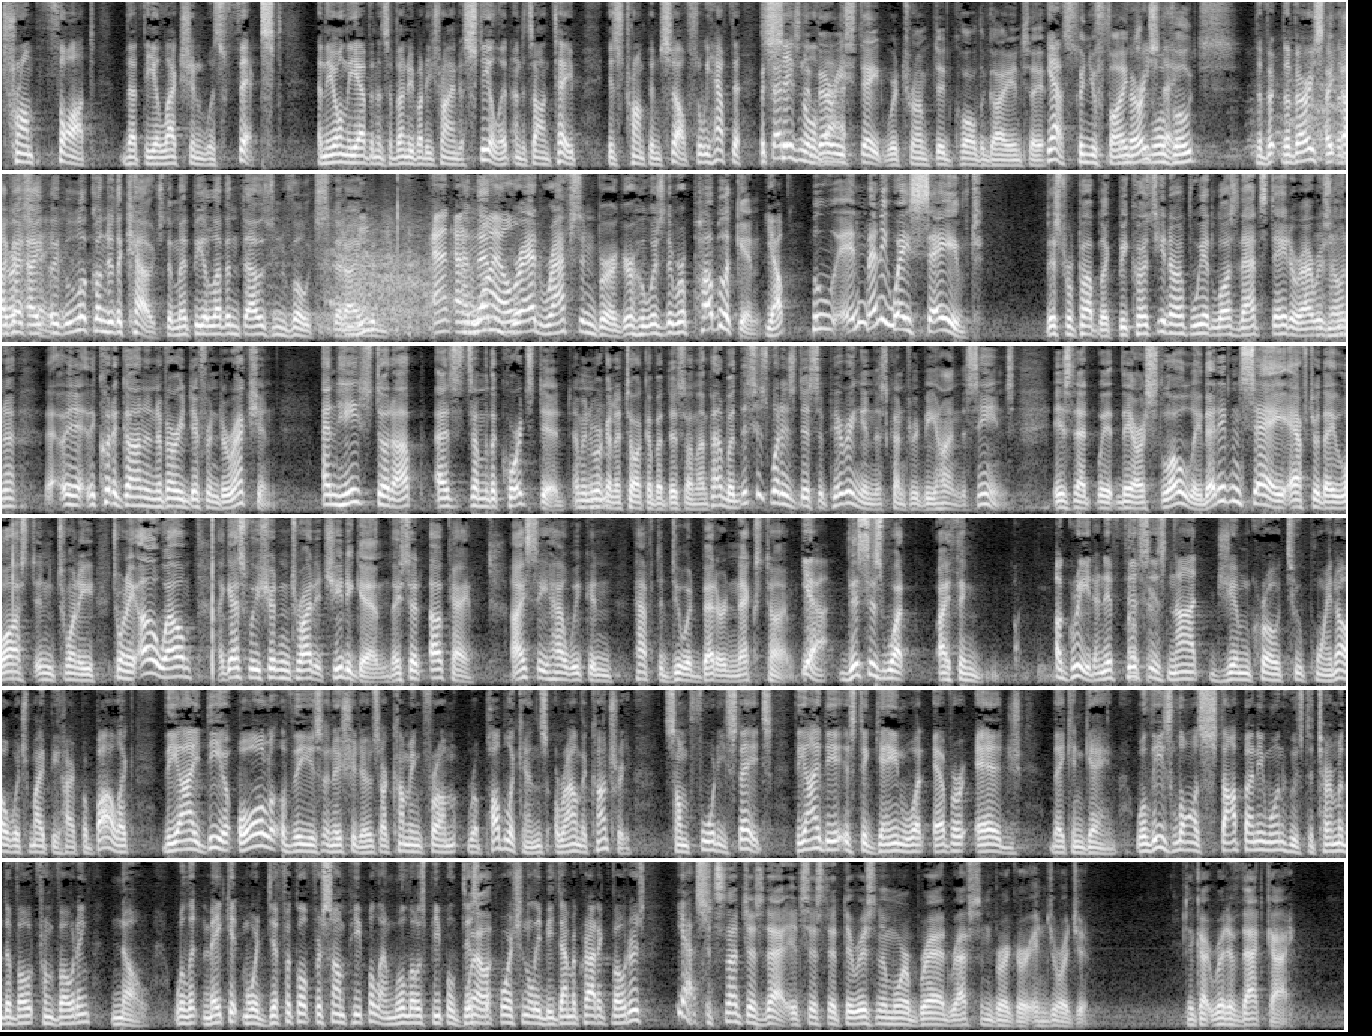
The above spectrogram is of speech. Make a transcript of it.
Trump thought that the election was fixed. And the only evidence of anybody trying to steal it, and it's on tape, is Trump himself. So we have to But that is signal the very that. state where Trump did call the guy and say, Yes, can you find some more state. votes?" The, the very, I, the I, very I- state. look under the couch. There might be 11,000 votes that I would. And, and, then while, Brad Raffensperger, who was the Republican, Yep. who in many ways saved this republic because you know if we had lost that state or Arizona, Mm-hmm. It could have gone in a very different direction. And he stood up, as some of the courts did. I mean, we're Mm-hmm. going to talk about this on the panel, but this is what is disappearing in this country behind the scenes: is that they are slowly. They didn't say after they lost in 2020, "Oh well, I guess we shouldn't try to cheat again." They said, "Okay, I see how we can have to do it better next time." Yeah. This is what I think Agreed. And if this is not Jim Crow 2.0, which might be hyperbolic, the idea, all of these initiatives are coming from Republicans around the country, some 40 states. The idea is to gain whatever edge they can gain. Will these laws stop anyone who's determined to vote from voting? No. Will it make it more difficult for some people, and will those people disproportionately be Democratic voters? Yes. It's not just that. It's just that there is no more Brad Raffensperger in Georgia. They got rid of that guy.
